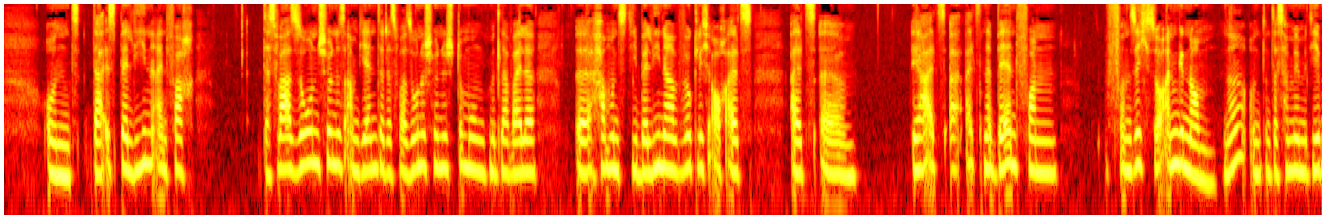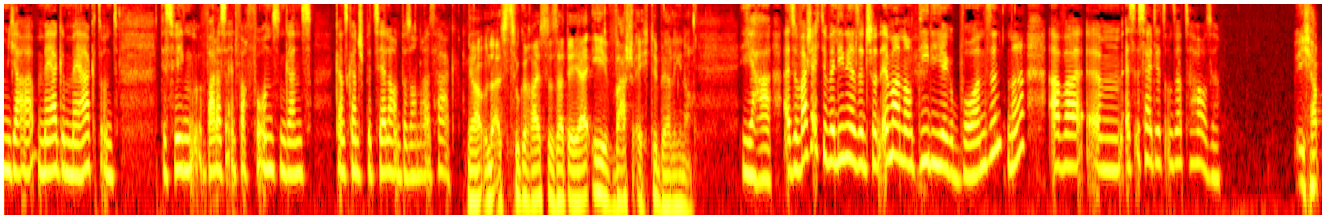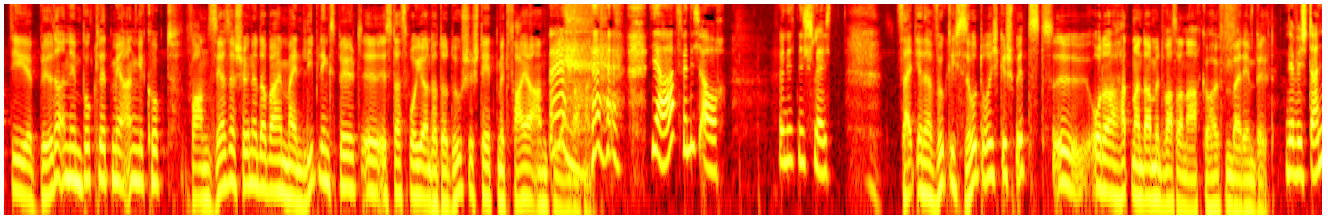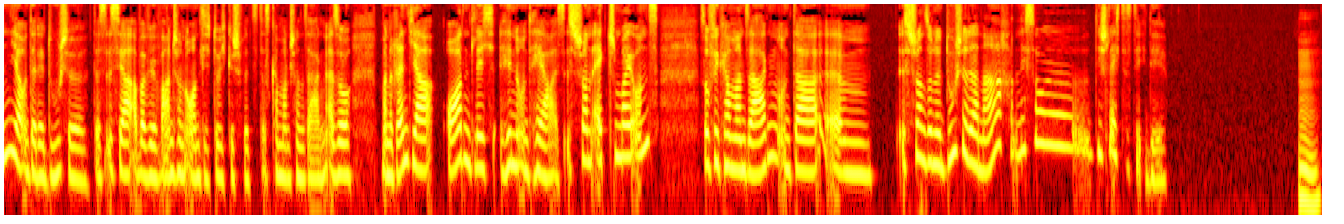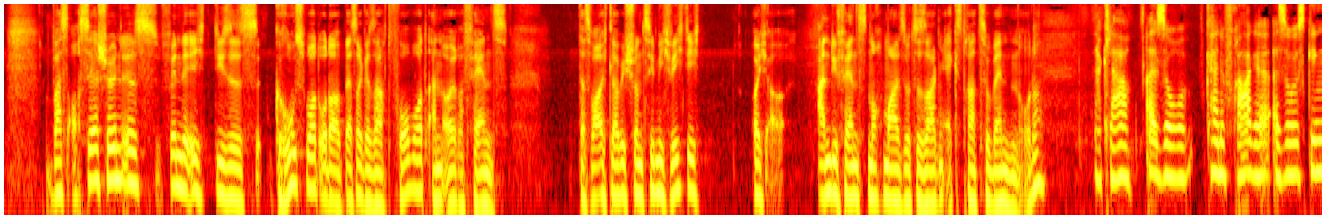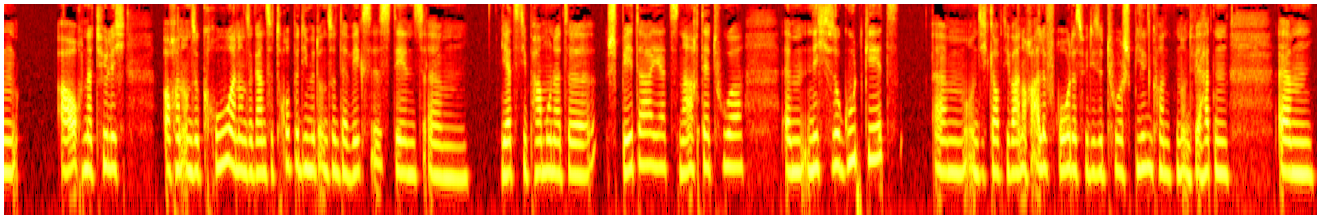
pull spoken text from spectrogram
Und da ist Berlin einfach das war so ein schönes Ambiente, das war so eine schöne Stimmung. Mittlerweile äh, haben uns die Berliner wirklich auch als als äh, ja als äh, als eine Band von von sich so angenommen, ne? Und, und das haben wir mit jedem Jahr mehr gemerkt und deswegen war das einfach für uns ein ganz ganz ganz spezieller und besonderer Tag. Ja, und als Zugereiste seid ihr ja eh waschechte Berliner. Ja, also waschechte Berliner sind schon immer noch die, die hier geboren sind, ne? Aber ähm, es ist halt jetzt unser Zuhause. Ich habe die Bilder in dem Booklet mir angeguckt, waren sehr, sehr schöne dabei. Mein Lieblingsbild äh, ist das, wo ihr unter der Dusche steht mit Feierabend. ja, finde ich auch. Finde ich nicht schlecht. Seid ihr da wirklich so durchgespitzt äh, oder hat man da mit Wasser nachgeholfen bei dem Bild? Ne, wir standen ja unter der Dusche. Das ist ja, aber wir waren schon ordentlich durchgeschwitzt, das kann man schon sagen. Also man rennt ja ordentlich hin und her. Es ist schon Action bei uns, so viel kann man sagen. Und da ähm, ist schon so eine Dusche danach nicht so die schlechteste Idee. Hm. Was auch sehr schön ist, finde ich, dieses Grußwort oder besser gesagt Vorwort an eure Fans. Das war euch, glaube ich, schon ziemlich wichtig, euch an die Fans nochmal sozusagen extra zu wenden, oder? Na klar, also keine Frage. Also es ging auch natürlich auch an unsere Crew, an unsere ganze Truppe, die mit uns unterwegs ist, denen es ähm, jetzt die paar Monate später, jetzt nach der Tour, ähm, nicht so gut geht. Ähm, und ich glaube, die waren auch alle froh, dass wir diese Tour spielen konnten. Und wir hatten ähm,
